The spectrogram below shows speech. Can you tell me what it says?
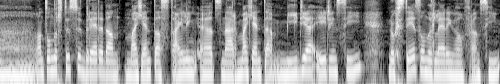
Uh, want ondertussen breidde dan Magenta Styling uit naar Magenta Media Agency, nog steeds onder leiding van Francine.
